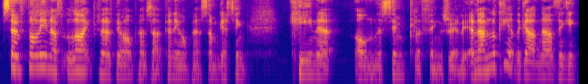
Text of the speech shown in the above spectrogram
So funnily enough like penelope hobhouse like penny hobhouse i'm getting keener on the simpler things really. And i'm looking at the garden now thinking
